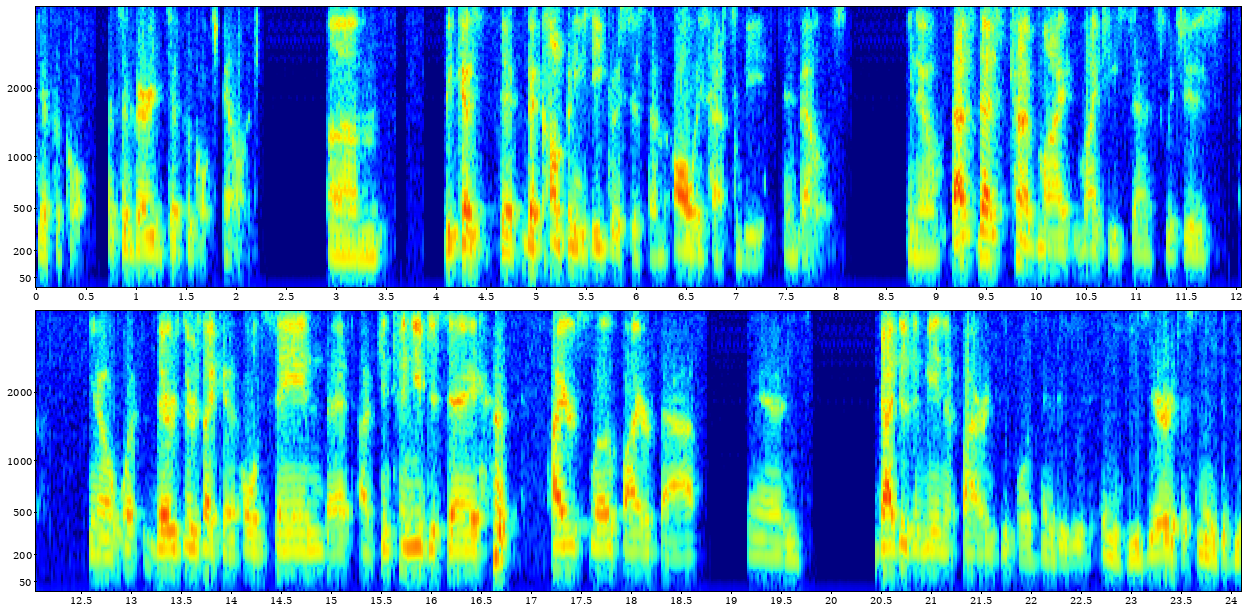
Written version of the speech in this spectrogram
difficult. That's a very difficult challenge. Um, because the the company's ecosystem always has to be in balance. You know, that's that's kind of my my two cents, which is you know, what, there's there's like an old saying that I've continued to say, hire slow, fire fast, and that doesn't mean that firing people is going to be any easier. It just means that you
